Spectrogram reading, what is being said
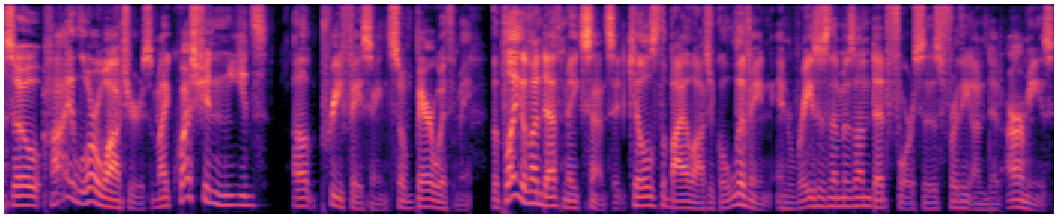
So, hi, lore watchers. My question needs a prefacing, so bear with me. The plague of undeath makes sense. It kills the biological living and raises them as undead forces for the undead armies.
